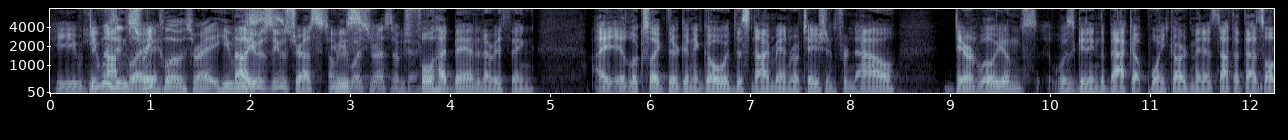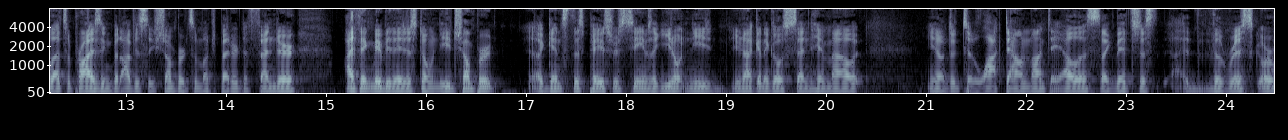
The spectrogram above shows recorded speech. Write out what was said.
He did He was in play. street clothes, right? He No, was, he was he was dressed. Oh, he was dressed? he was Okay. full headband and everything. I it looks like they're going to go with this nine man rotation for now. Deron Williams was getting the backup point guard minutes. Not that that's all that surprising, but obviously Shumpert's a much better defender. I think maybe they just don't need Shumpert against this Pacers team. It's Like you don't need, you're not going to go send him out, you know, to, to lock down Monta Ellis. Like that's just the risk, or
